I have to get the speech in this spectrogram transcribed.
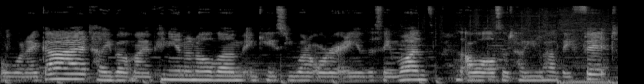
what I got, tell you about my opinion on all of them in case you want to order any of the same ones. I will also tell you how they fit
